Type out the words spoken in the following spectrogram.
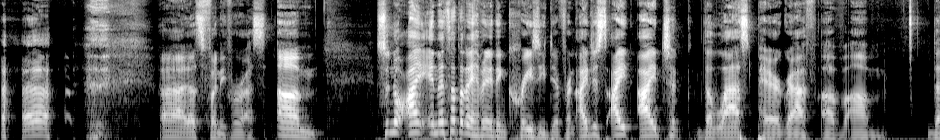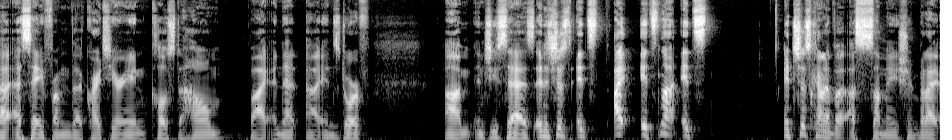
uh, that's funny for us. Um, so no, I and it's not that I have anything crazy different. I just I I took the last paragraph of um the essay from the Criterion Close to Home by Annette uh, Insdorf, um, and she says, and it's just it's I it's not it's it's just kind of a, a summation, but I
